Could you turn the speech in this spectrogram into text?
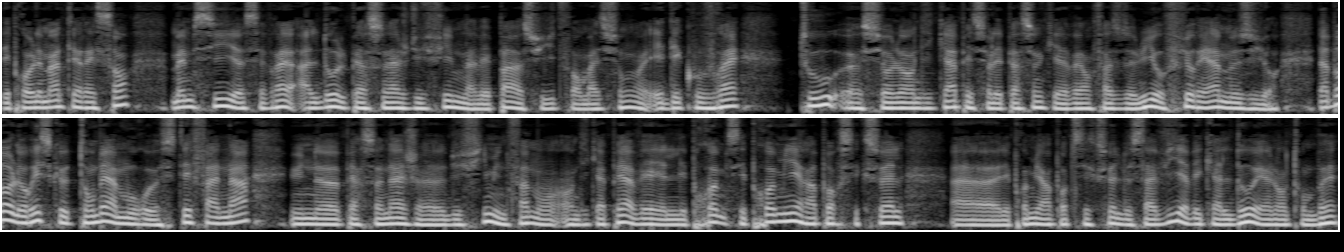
des problèmes intéressants. Même si c'est vrai, Aldo, le personnage du film, n'avait pas suivi de formation et découvrait tout euh, sur le handicap et sur les personnes qu'il avait en face de lui au fur et à mesure. D'abord le risque de tomber amoureux. Stéphana, une euh, personnage euh, du film, une femme handicapée, avait les ses premiers rapports sexuels, les premiers rapports sexuels de sa vie avec Aldo et elle en tombait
